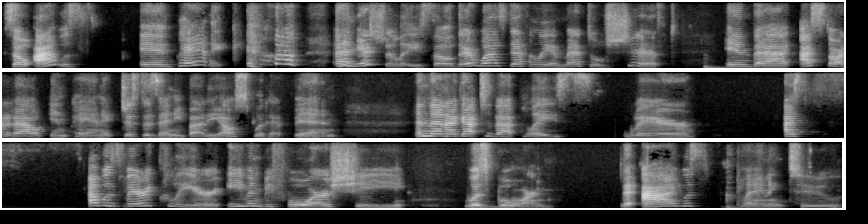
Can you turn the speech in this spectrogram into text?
So I was in panic initially. So there was definitely a mental shift in that I started out in panic, just as anybody else would have been. And then I got to that place where I, I was very clear, even before she was born, that I was planning to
